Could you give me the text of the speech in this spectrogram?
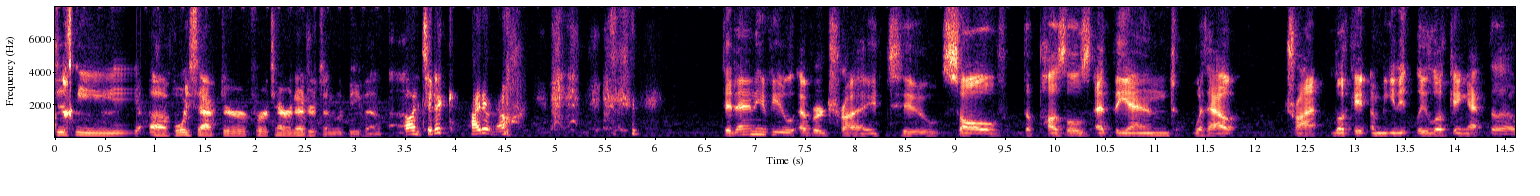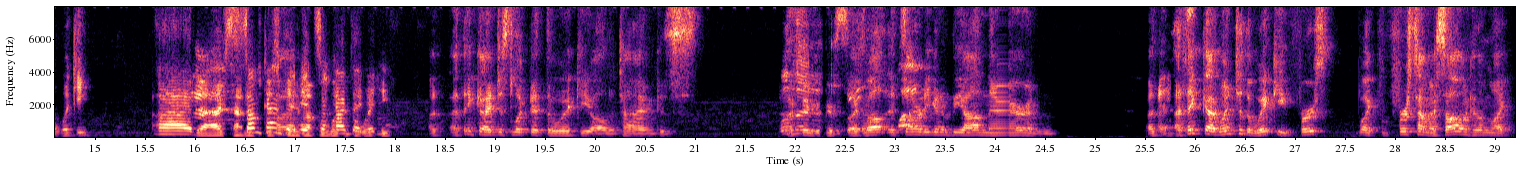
Disney uh, voice actor for Taron Egerton would be then. on Tiddick. I don't know. did any of you ever try to solve the puzzles at the end without trying looking immediately looking at the wiki? Uh, Yeah, I kind of sometimes just I gave did, up and looked at sometimes the I wiki. didn't. I, I think I just looked at the wiki all the time because Well, I the- figured it's like, well, it's already going to be on there, and I, th- I think I went to the wiki first, like the first time I saw one, because I'm like,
